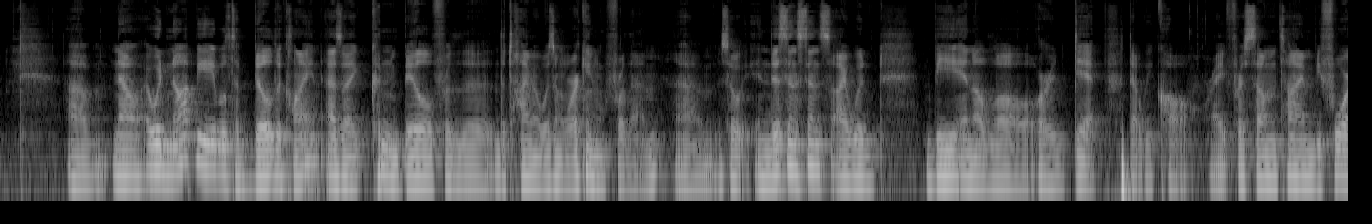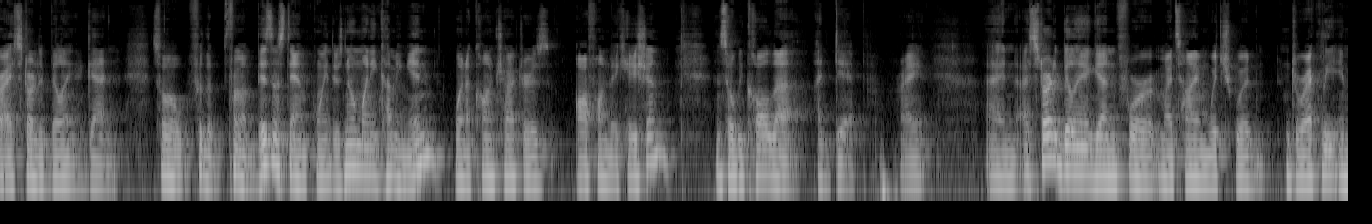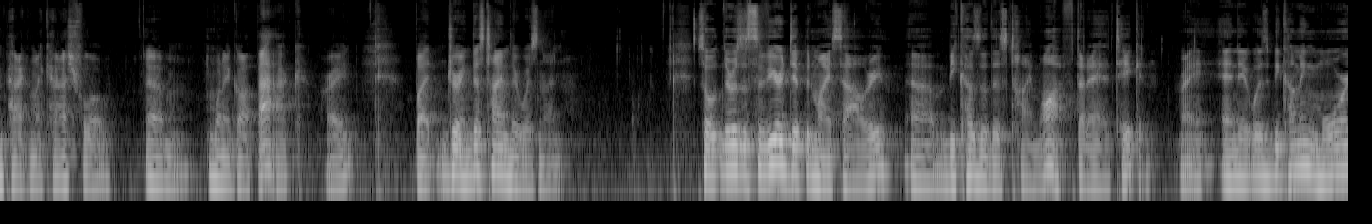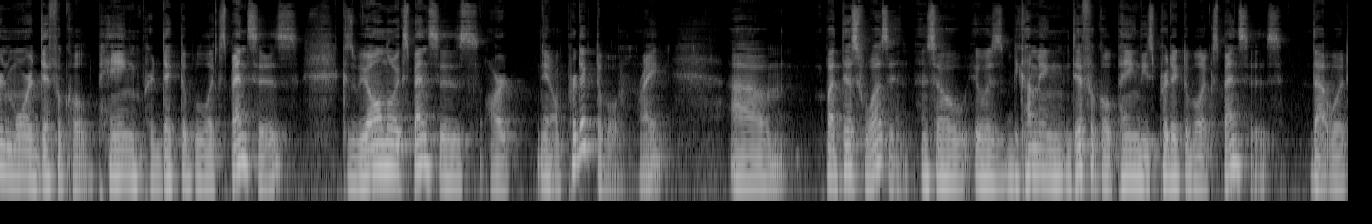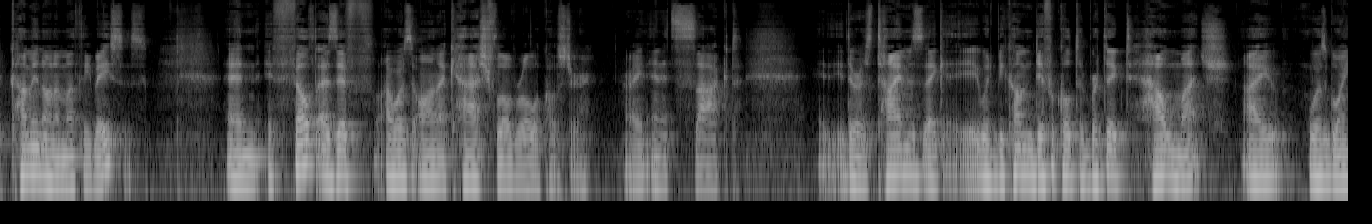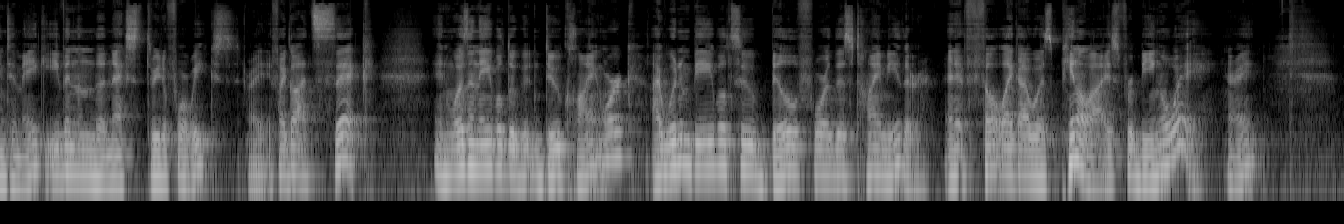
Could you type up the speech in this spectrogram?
Um, now, I would not be able to build a client as I couldn't bill for the, the time I wasn't working for them. Um, so, in this instance, I would be in a lull or a dip that we call right for some time before I started billing again. So for the from a business standpoint, there's no money coming in when a contractor is off on vacation, and so we call that a dip, right? And I started billing again for my time, which would directly impact my cash flow um, when I got back, right? But during this time, there was none. So there was a severe dip in my salary um, because of this time off that I had taken, right? And it was becoming more and more difficult paying predictable expenses because we all know expenses are, you know, predictable, right? Um, but this wasn't. And so it was becoming difficult paying these predictable expenses that would come in on a monthly basis. And it felt as if I was on a cash flow roller coaster, right? And it sucked. There was times like it would become difficult to predict how much I was going to make even in the next 3 to 4 weeks, right? If I got sick, and wasn't able to do client work, I wouldn't be able to bill for this time either. And it felt like I was penalized for being away, right?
